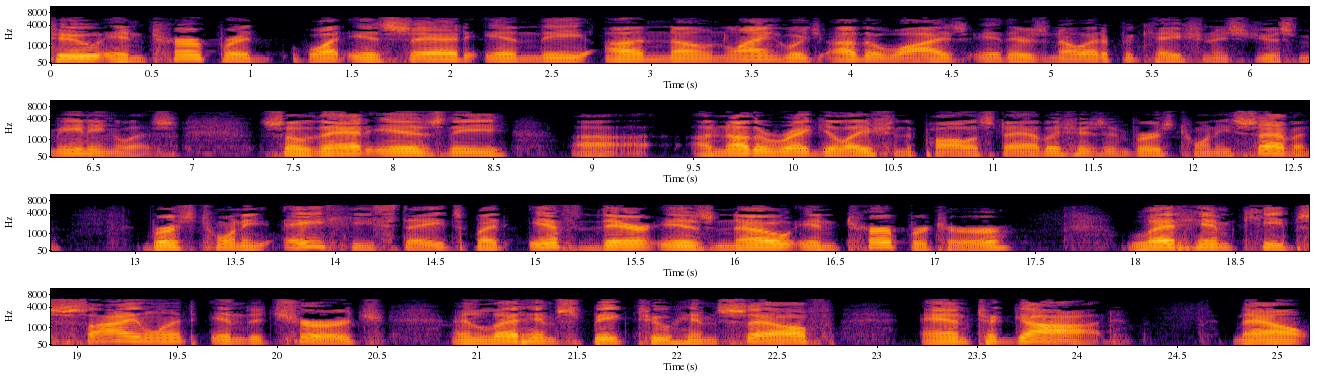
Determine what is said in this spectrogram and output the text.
to interpret what is said in the unknown language. Otherwise, eh, there's no edification. It's just meaningless. So that is the uh, another regulation that Paul establishes in verse 27. Verse 28 he states, But if there is no interpreter, let him keep silent in the church and let him speak to himself and to God. Now,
